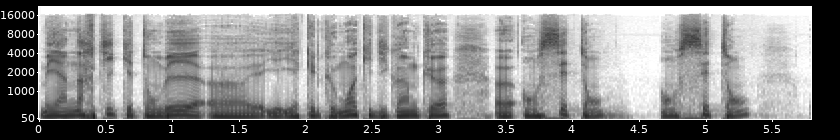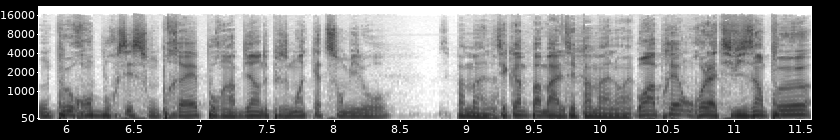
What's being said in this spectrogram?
Mais il y a un article qui est tombé euh, il y a- quelques mois qui dit quand même que euh, en 7 ans, en 7 ans, on peut rembourser son prêt pour un bien de plus ou moins 400 000 euros. C'est pas mal. C'est quand même pas mal. C'est pas mal, ouais. Bon après, on relativise un peu.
